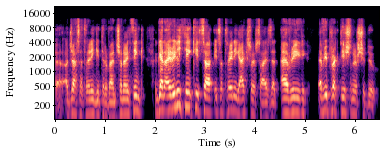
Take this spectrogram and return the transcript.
uh, adjust a training intervention. I think again, I really think it's a it's a training exercise that every every practitioner should do.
